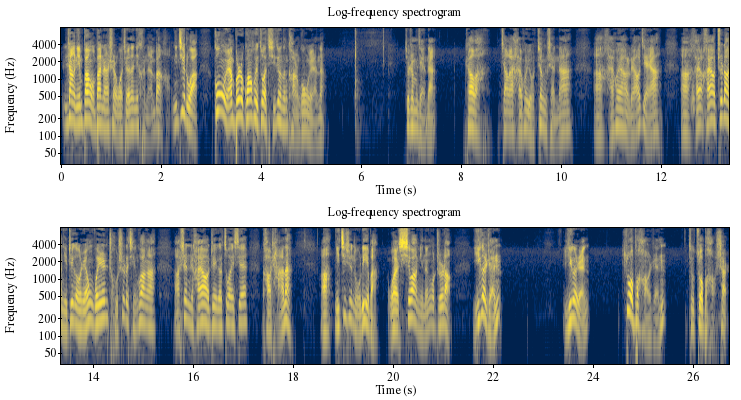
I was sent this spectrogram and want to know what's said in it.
让您帮我办点事儿，我觉得你很难办好。你记住啊，公务员不是光会做题就能考上公务员的，就这么简单，知道吧？将来还会有政审呐、啊，还会要了解呀、啊，还要还要知道你这个人为人处事的情况啊，啊，甚至还要这个做一些考察呢，啊，你继续努力吧。我希望你能够知道，一个人，一个人做不好人，就做不好事儿。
